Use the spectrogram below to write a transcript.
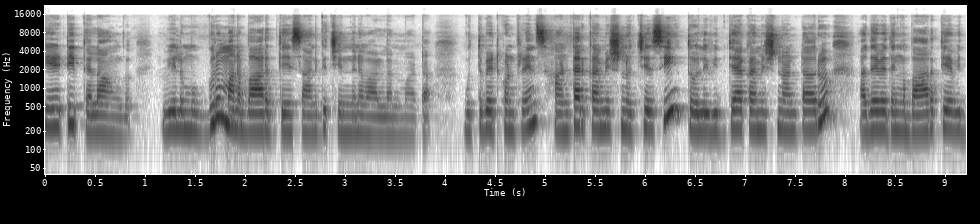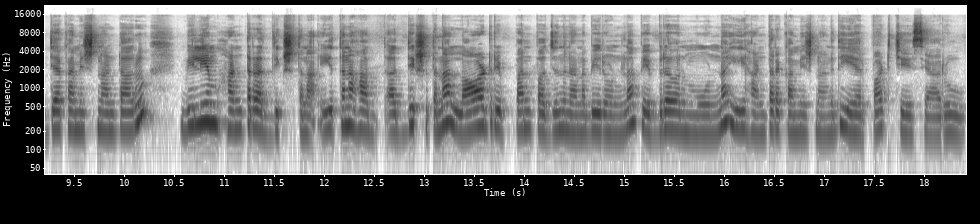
కేటీ తెలాంగ్. వీళ్ళు ముగ్గురు మన భారతదేశానికి చెందిన వాళ్ళు అనమాట గుర్తుపెట్టుకోండి ఫ్రెండ్స్ హంటర్ కమిషన్ వచ్చేసి తొలి విద్యా కమిషన్ అంటారు అదేవిధంగా భారతీయ విద్యా కమిషన్ అంటారు. విలియం హంటర్ అధ్యక్షతన ఇతన హ- అధ్యక్షతన లార్డ్ రిప్పన్ పద్దెనిమిది ఎనభై రెండులో ఫిబ్రవరి మూడున ఈ హంటర్ కమిషన్ అనేది ఏర్పాటు చేశారు.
